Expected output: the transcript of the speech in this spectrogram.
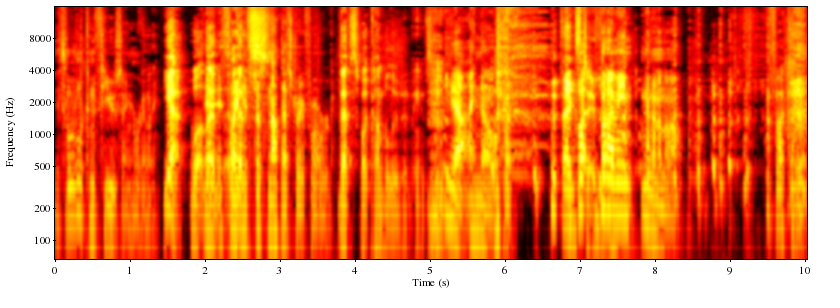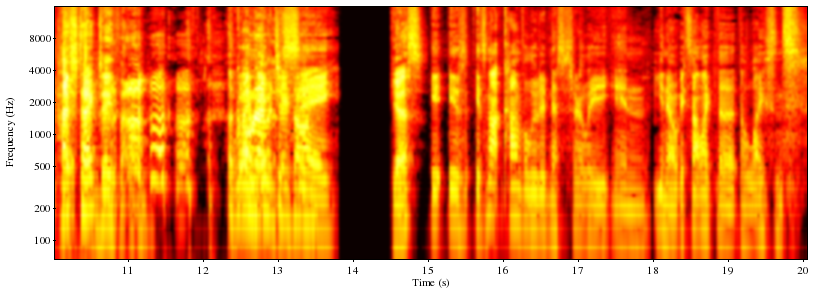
It's a little confusing, really. yeah well that, it's like it's just not that straightforward. That's what convoluted means. Yeah, I know, but Thanks, but Jathan. but I mean, no, no, no, no, no. Fucking hashtag Jathan. What Come I on, meant Rabbit to say yes. it is it's not convoluted necessarily in you know it's not like the the license.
